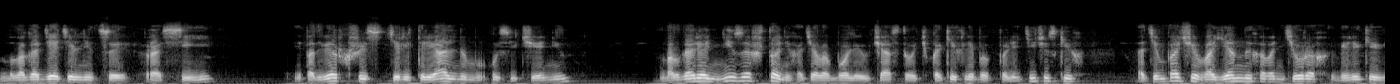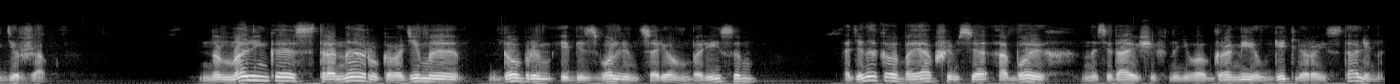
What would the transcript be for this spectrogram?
благодетельницы России, и подвергшись территориальному усечению, Болгария ни за что не хотела более участвовать в каких-либо политических, а тем паче военных авантюрах великих держав. Но маленькая страна, руководимая добрым и безвольным царем Борисом, одинаково боявшимся обоих наседающих на него громил Гитлера и Сталина,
